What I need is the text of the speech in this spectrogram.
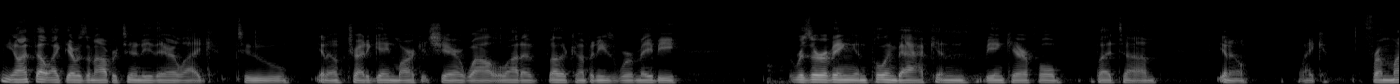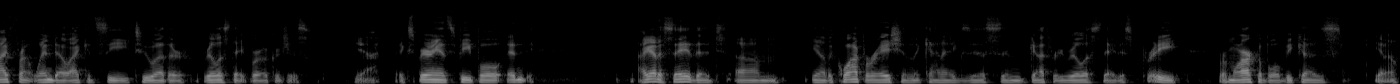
you know, I felt like there was an opportunity there, like to, you know, try to gain market share while a lot of other companies were maybe reserving and pulling back and being careful. But, um, you know, like from my front window, I could see two other real estate brokerages, Yeah. experienced people. And I got to say that, um, you know, the cooperation that kind of exists in Guthrie real estate is pretty remarkable because, you know,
